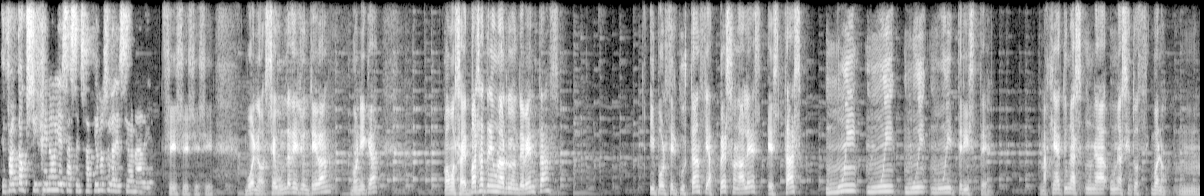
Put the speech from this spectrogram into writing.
te falta oxígeno y esa sensación no se la deseo a nadie. Sí, sí, sí, sí. Bueno, segunda disyuntiva, Mónica. Vamos a ver, vas a tener una reunión de ventas y por circunstancias personales estás muy, muy, muy, muy triste. Imagínate una, una- una situación, bueno, mm,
